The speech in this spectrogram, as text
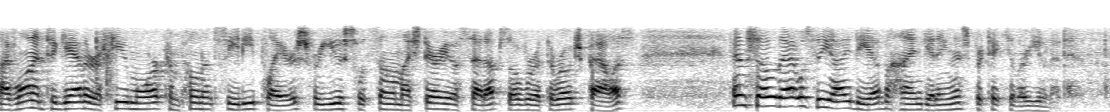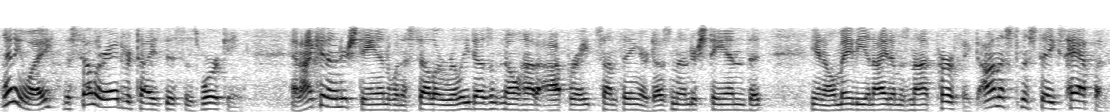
I've wanted to gather a few more component CD players for use with some of my stereo setups over at the Roach Palace. And so that was the idea behind getting this particular unit. Anyway, the seller advertised this as working. And I can understand when a seller really doesn't know how to operate something or doesn't understand that, you know, maybe an item is not perfect. Honest mistakes happen.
